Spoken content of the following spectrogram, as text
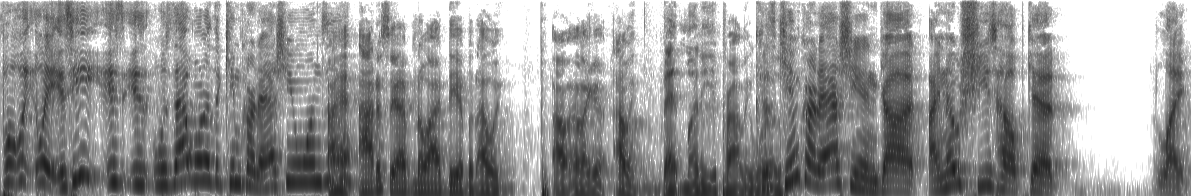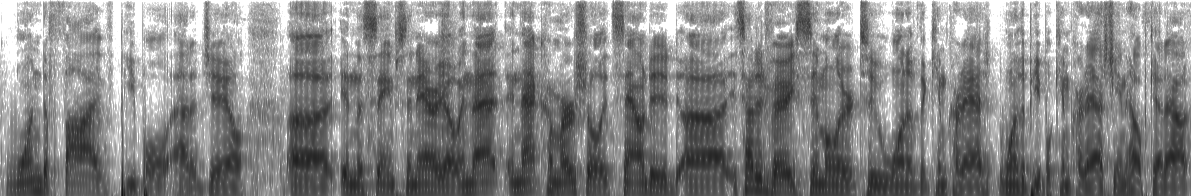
but wait, wait, is he? Is, is was that one of the Kim Kardashian ones? I had, honestly I have no idea, but I would, I, like, I would bet money it probably was. Because. Kim Kardashian got, I know she's helped get like one to five people out of jail uh, in the same scenario. And that in that commercial, it sounded uh, it sounded very similar to one of the Kim Kardashian, one of the people Kim Kardashian helped get out,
